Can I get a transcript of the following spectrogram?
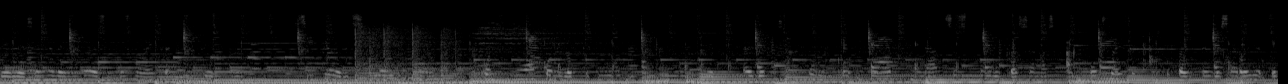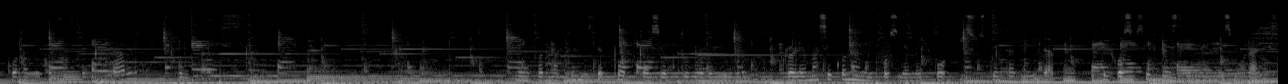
del diseño de 1990 y del económico sustentable del país. La información de este podcast se obtuvo del libro Problemas Económicos de México y Sustentabilidad de José Silvestre Méndez Morales,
